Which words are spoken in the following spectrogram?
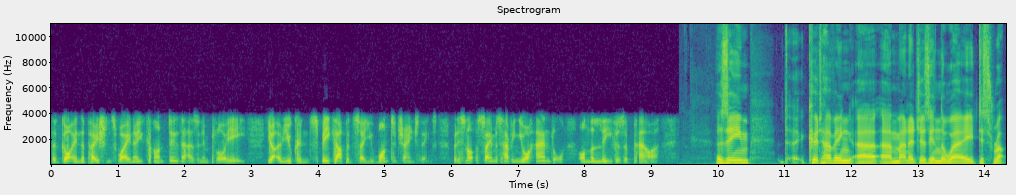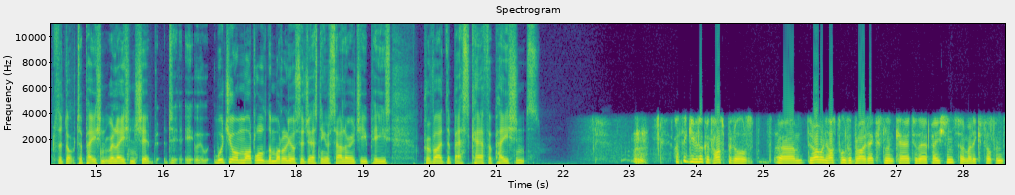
that got in the patient's way. Now, you can't do that as an employee. You, you can speak up and say you want to change things, but it's not the same as having your handle on the levers of power. Azeem, could having uh, uh, managers in the way disrupt the doctor patient relationship? Would your model, the model you're suggesting of salary GPs, provide the best care for patients? I think if you look at hospitals, um, there are many hospitals that provide excellent care to their patients, and many consultants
